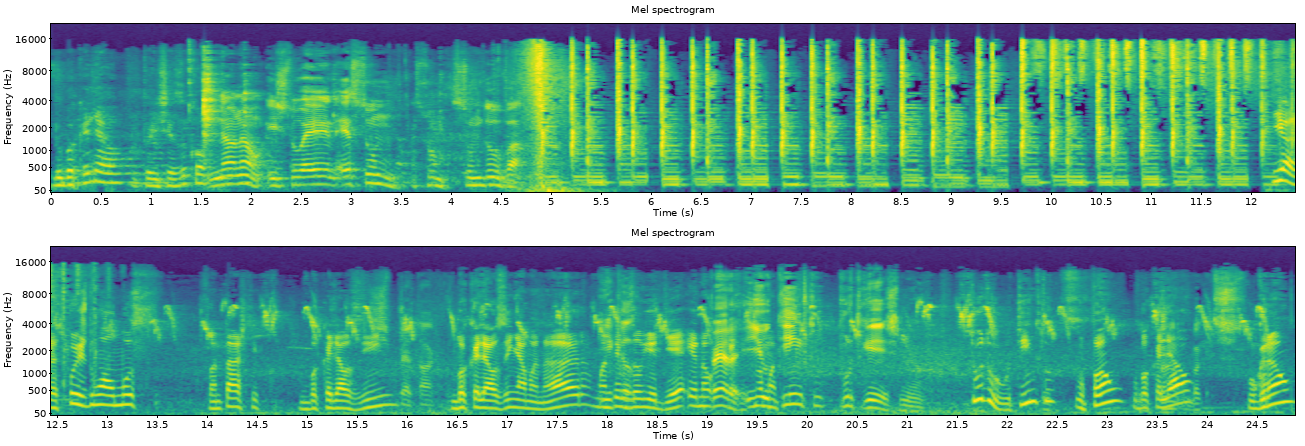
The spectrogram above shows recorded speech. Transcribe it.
do bacalhau, tu enches o copo. Não, não, isto é, é sumo. É sumo. Sumo de uva. E ora, depois de um almoço fantástico, um bacalhauzinho, Espetáculo. um bacalhauzinho à maneira, mantemos aquele- ali a dieta. Eu não- Espera, eu e o tinto português, meu? Tudo, o tinto, o pão, o bacalhau, o grão.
